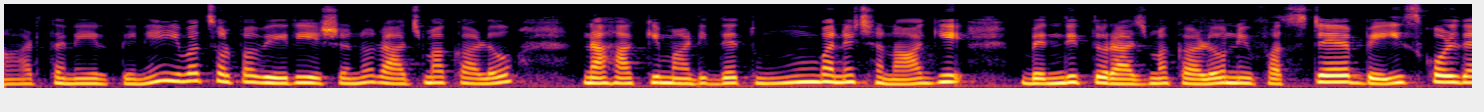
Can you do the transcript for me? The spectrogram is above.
ಮಾಡ್ತಾನೆ ಇರ್ತೀನಿ. ಇವತ್ತು ಸ್ವಲ್ಪ ವೇರಿಯೇಷನ್ನು ರಾಜ್ಮಾ ಕಾಳು ನಾ ಹಾಕಿ ಮಾಡಿದ್ದೆ. ತುಂಬಾ ಚೆನ್ನಾಗಿ ಬೆಂದಿತ್ತು ರಾಜ್ಮಾ ಕಾಳು. ನೀವು ಫಸ್ಟೇ ಬೇಯಿಸ್ಕೊಳ್ದೇ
